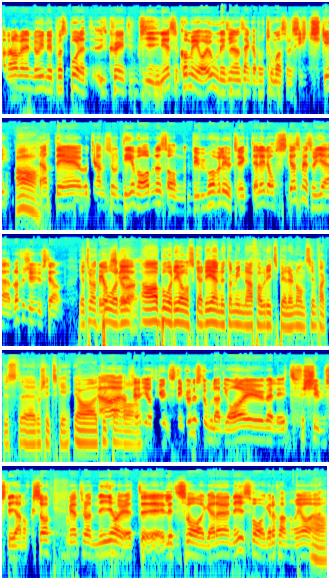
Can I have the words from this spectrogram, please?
Ja, men om vi ändå är inne på spåret Creative Genius så kommer jag ju onekligen att tänka på Thomas Rosicki. Ah, Att det kanske, det var väl en sån, du har väl uttryckt, eller är det Oskar som är så jävla förtjust i han? Jag tror att både, Oscar, ja, både jag och Oskar, det är en av mina favoritspelare någonsin faktiskt, eh, Rosicki Jag tyckte Ja, han var... jag skulle inte sticka under stol att jag är ju väldigt förtjust i han också. Men jag tror att ni har ju ett eh, lite svagare, ni är svagare för honom än jag är. Ja,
